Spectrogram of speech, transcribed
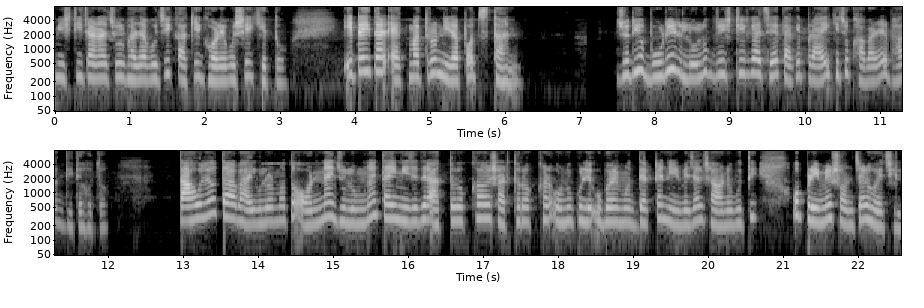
মিষ্টি চানাচুর ভাজাভুজি কাকির ঘরে বসেই খেত। এটাই তার একমাত্র নিরাপদ স্থান। যদিও বুড়ির লোলুপ দৃষ্টির কাছে তাকে প্রায় কিছু খাবারের ভাগ দিতে হতো। তাহলেও তা ভাইগুলোর মতো অন্যায় জুলুম নয়, তাই নিজেদের আত্মরক্ষা ও স্বার্থরক্ষার অনুকূলে উভয়ের মধ্যে একটা নির্ভেজাল সহানুভূতি ও প্রেমের সঞ্চার হয়েছিল।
